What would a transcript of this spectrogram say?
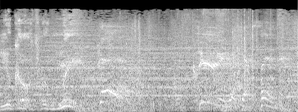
You go through me. Go! Deal with the permit.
